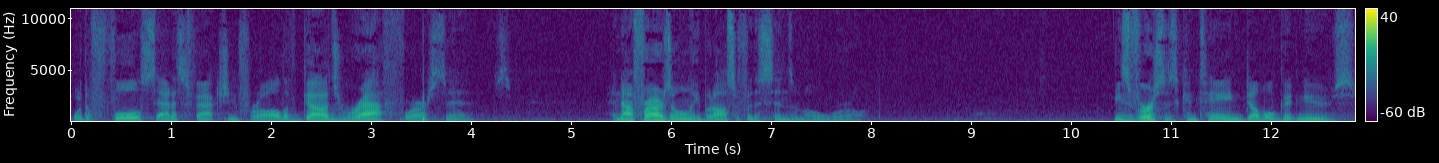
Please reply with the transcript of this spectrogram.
or the full satisfaction for all of God's wrath for our sins. And not for ours only, but also for the sins of the whole world. These verses contain double good news.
